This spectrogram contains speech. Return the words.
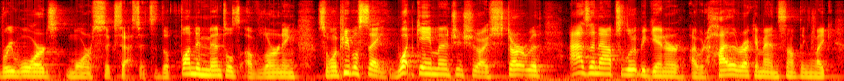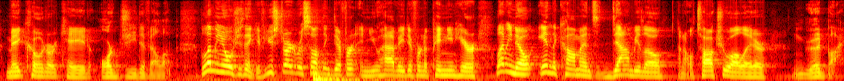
rewards more success. It's the fundamentals of learning. So when people say, What game engine should I start with? As an absolute beginner, I would highly recommend something like Make Code Arcade or GDevelop. Let me know what you think. If you started with something different and you have a different opinion here, let me know in the comments down below, and I'll talk to you all later. Goodbye.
